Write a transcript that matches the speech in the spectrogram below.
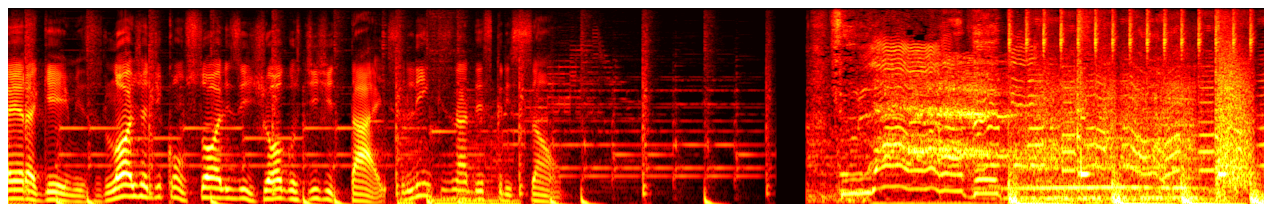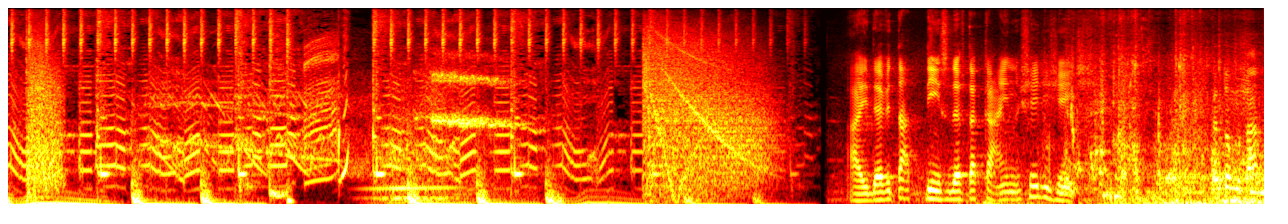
Era Games, loja de consoles e jogos digitais. Links na descrição. Aí deve estar tá tenso, deve estar tá caindo, cheio de gente. Eu tô mutado?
